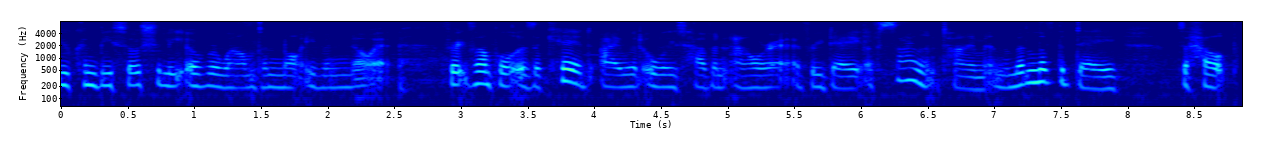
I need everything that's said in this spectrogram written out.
you can be socially overwhelmed and not even know it. For example, as a kid, I would always have an hour every day of silent time in the middle of the day to help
